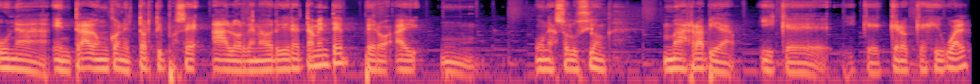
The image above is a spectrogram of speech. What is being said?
una entrada, un conector tipo C al ordenador directamente, pero hay una solución más rápida y que, y que creo que es igual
